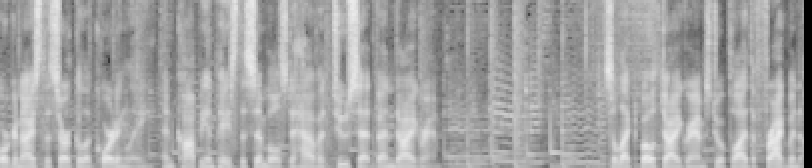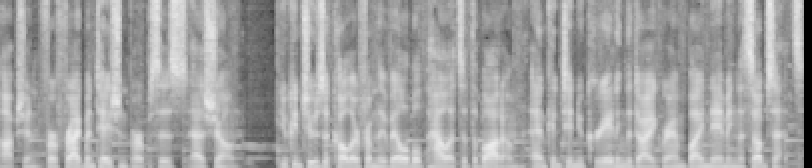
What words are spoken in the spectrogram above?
Organize the circle accordingly and copy and paste the symbols to have a two-set Venn diagram. Select both diagrams to apply the fragment option for fragmentation purposes as shown. You can choose a color from the available palettes at the bottom and continue creating the diagram by naming the subsets.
